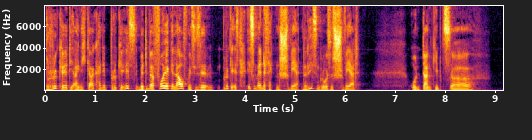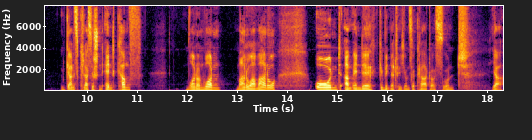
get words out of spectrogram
Brücke, die eigentlich gar keine Brücke ist, über die man vorher gelaufen ist. Diese Brücke ist, ist im Endeffekt ein Schwert, ein riesengroßes Schwert. Und dann gibt es äh, einen ganz klassischen Endkampf, One-on-One, Mano a Mano. Und am Ende gewinnt natürlich unser Kratos. Und ja,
